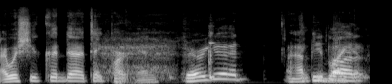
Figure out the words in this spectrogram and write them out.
I wish you could uh, take part, man. Very good. I Happy you like bought it.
